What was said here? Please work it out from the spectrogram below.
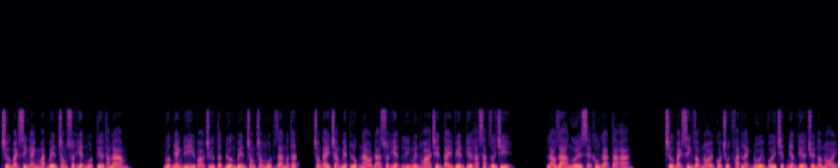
trường bạch sinh ánh mắt bên trong xuất hiện một tia tham lam. Bước nhanh đi vào trừ tật đường bên trong trong một gian mật thất, trong tay chẳng biết lúc nào đã xuất hiện lý nguyên hoa trên tay viên kia hát sắc giới chỉ. Lão già ngươi sẽ không gạt ta a? Trường bạch sinh giọng nói có chút phát lệnh đối với chiếc nhẫn kia truyền âm nói.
